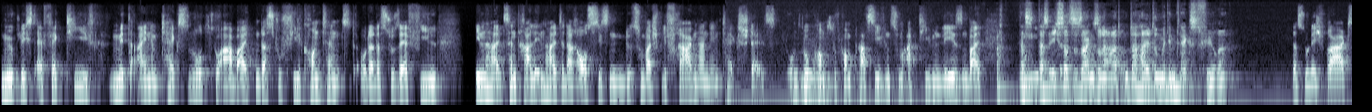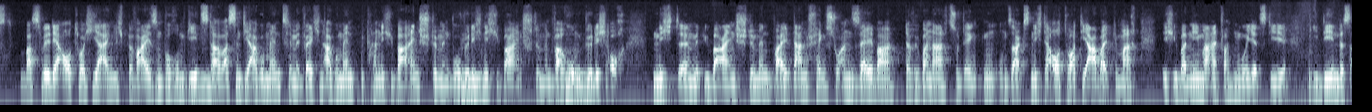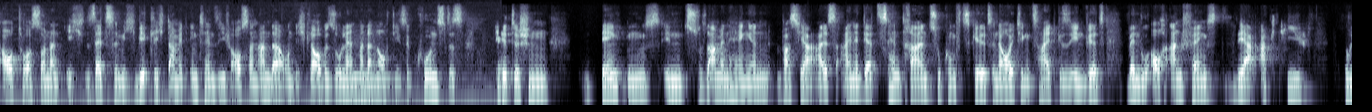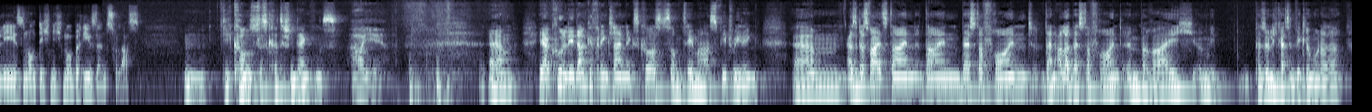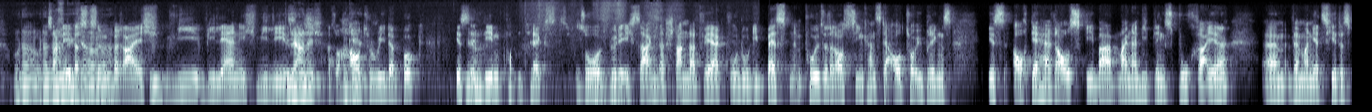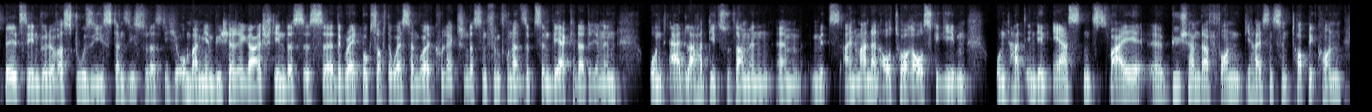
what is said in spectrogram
möglichst effektiv mit einem Text so zu arbeiten, dass du viel Content oder dass du sehr viel Inhalt, zentrale Inhalte daraus ziehst, indem du zum Beispiel Fragen an den Text stellst. Und so mhm. kommst du vom passiven zum aktiven Lesen, weil. Ach, dass, dass ich sozusagen so eine Art Unterhaltung mit dem Text führe dass du dich fragst, was will der Autor hier eigentlich beweisen? Worum geht's mhm. da? Was sind die Argumente? Mit welchen Argumenten kann ich übereinstimmen? Wo mhm. würde ich mhm. nicht übereinstimmen? Warum mhm. würde ich auch nicht äh, mit übereinstimmen? Weil dann fängst du an, selber darüber nachzudenken und sagst nicht, der Autor hat die Arbeit gemacht. Ich übernehme einfach nur jetzt die Ideen des Autors, sondern ich setze mich wirklich damit intensiv auseinander. Und ich glaube, so lernt man dann mhm. auch diese Kunst des kritischen Denkens in Zusammenhängen, was ja als eine der zentralen Zukunftsskills in der heutigen Zeit gesehen wird, wenn du auch anfängst, sehr aktiv zu lesen und dich nicht nur berieseln zu lassen. Mhm. Die Kunst des kritischen Denkens. Oh yeah. ähm, ja, cool. Nee, danke für den kleinen Exkurs zum Thema Speedreading. Ähm, also das war jetzt dein, dein bester Freund, dein allerbester Freund im Bereich irgendwie Persönlichkeitsentwicklung oder, oder, oder Sachbücher? Nee, das ist oder? im Bereich, hm. wie, wie lerne ich, wie lese wie lerne ich? Also okay. How to Read a Book ist ja. in dem Kontext so, würde ich sagen, das Standardwerk, wo du die besten Impulse draus ziehen kannst. Der Autor übrigens ist auch der Herausgeber meiner Lieblingsbuchreihe. Ähm, wenn man jetzt hier das Bild sehen würde, was du siehst, dann siehst du, dass die hier oben bei mir im Bücherregal stehen. Das ist äh, The Great Books of the Western World Collection. Das sind 517 Werke da drinnen. Und Adler hat die zusammen ähm, mit einem anderen Autor rausgegeben und hat in den ersten zwei äh, Büchern davon, die heißen Syntopicon,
